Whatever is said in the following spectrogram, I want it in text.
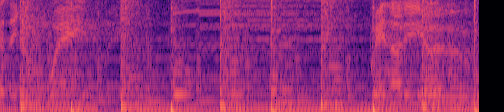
said the young Wayne. Me daría el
